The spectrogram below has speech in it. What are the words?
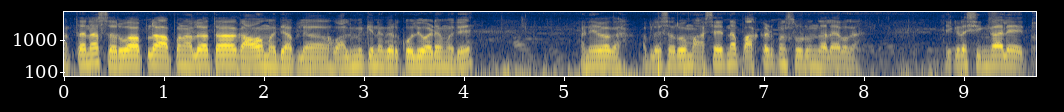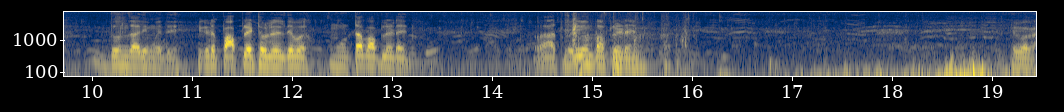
आता ना सर्व आपलं आपण आलो आता गावामध्ये आपल्या वाल्मिकीनगर कोलीवाड्यामध्ये. आणि हे बघा आपले सर्व मासे आहेत ना पाकड पण सोडून झालं आहे बघा. इकडे शिंगाले आहेत दोन जालीमध्ये. इकडे पापलेट ठेवलेले ते बघ मोठा पापलेट आहेत. आतमध्ये पण पापलेट आहेत. हे बघा.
